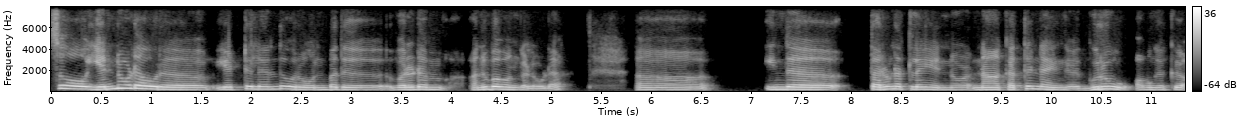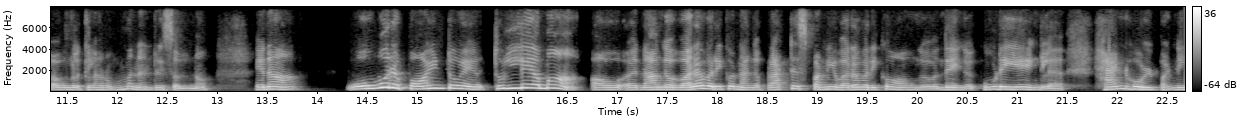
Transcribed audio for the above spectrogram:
ஸோ என்னோட ஒரு எட்டுலேருந்து ஒரு ஒன்பது வருடம் அனுபவங்களோட இந்த தருணத்தில் என்னோட நான் கற்றுன எங்கள் குரு அவங்களுக்கு அவங்களுக்கெல்லாம் ரொம்ப நன்றி சொல்லணும். ஏன்னா ஒவ்வொரு பாயிண்ட்டும் துல்லியமாக அவ நாங்கள் வர வரைக்கும் நாங்கள் ப்ராக்டிஸ் பண்ணி வர வரைக்கும் அவங்க வந்து எங்கள் கூடையே எங்களை ஹேண்ட் ஹோல்ட் பண்ணி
